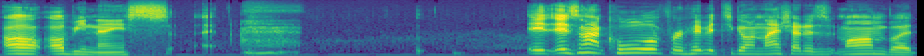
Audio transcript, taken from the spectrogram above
I'll I'll be nice. It, it's not cool for Pipit to go and lash out at his mom, but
